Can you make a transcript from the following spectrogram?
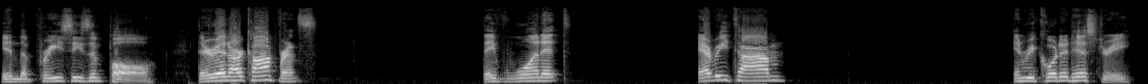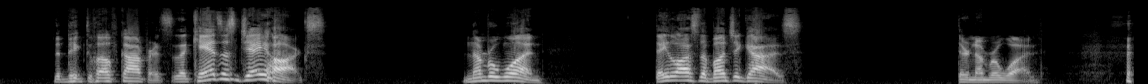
in the preseason poll? They're in our conference. They've won it every time in recorded history, the Big 12 Conference. The Kansas Jayhawks. Number one. They lost a bunch of guys. They're number one.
